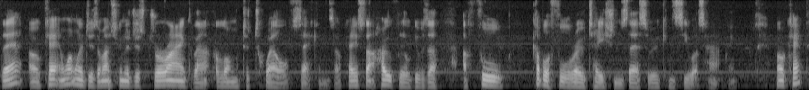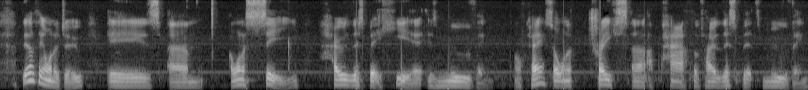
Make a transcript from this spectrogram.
there. Okay, and what I'm going to do is I'm actually going to just drag that along to 12 seconds. Okay, so that hopefully will give us a, a full couple of full rotations there so we can see what's happening. Okay, the other thing I want to do is um, I want to see how this bit here is moving. Okay, so I want to trace uh, a path of how this bit's moving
